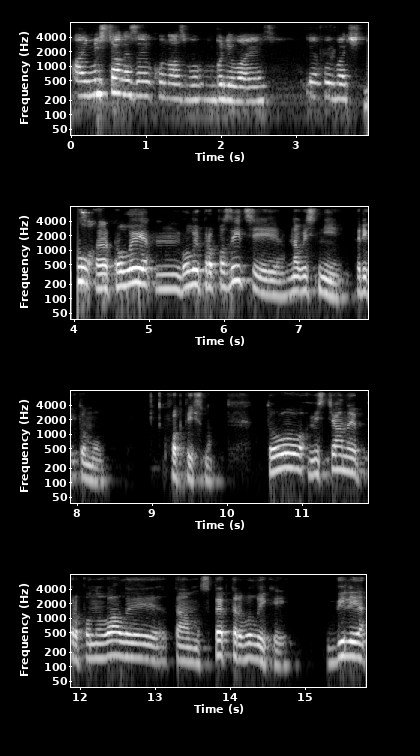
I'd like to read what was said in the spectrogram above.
А містяни за яку назву вболівають? Як ви бачите? Ну, коли були пропозиції навесні рік тому, фактично, то містяни пропонували там спектр великий, біля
